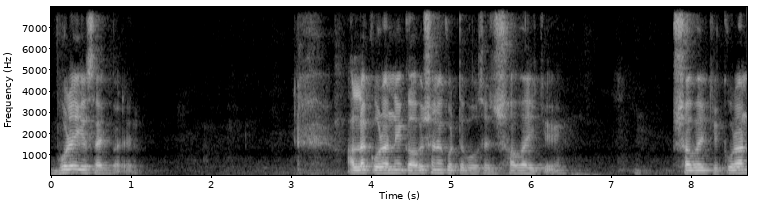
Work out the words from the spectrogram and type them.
ভরে গেছে একবারে। আল্লাহ কোরআন নিয়ে গবেষণা করতে বলছে সবাইকে সবাইকে। কোরআন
